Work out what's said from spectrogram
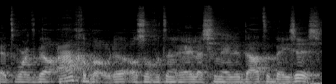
het wordt wel aangeboden alsof het een relationele database is.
